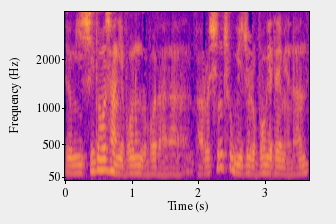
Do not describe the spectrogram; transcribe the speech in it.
지금 이 지도상에 보는 것보다는 바로 신축 위주로 보게 되면은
